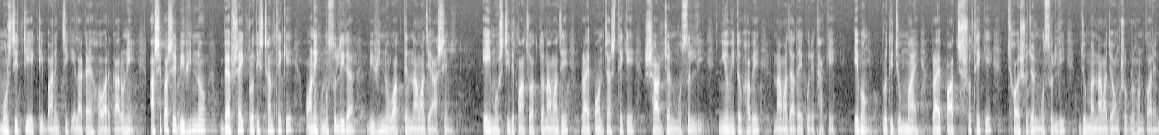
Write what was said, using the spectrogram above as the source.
মসজিদটি একটি বাণিজ্যিক এলাকায় হওয়ার কারণে আশেপাশের বিভিন্ন ব্যবসায়িক প্রতিষ্ঠান থেকে অনেক মুসল্লিরা বিভিন্ন ওয়াক্তের নামাজে আসেন। এই মসজিদে পাঁচ ওয়াক্ত নামাজে প্রায় পঞ্চাশ থেকে ষাটজন মুসল্লি নিয়মিতভাবে নামাজ আদায় করে থাকে এবং প্রতি জুম্মায় প্রায় পাঁচশো থেকে ছয়শো জন মুসল্লি জুম্মার নামাজে অংশগ্রহণ করেন।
